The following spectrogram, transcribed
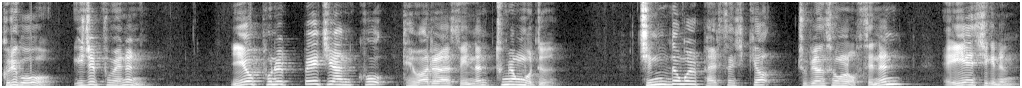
그리고 이 제품에는 이어폰을 빼지 않고 대화를 할 수 있는 투명 모드, 진동을 발생시켜 주변 소음을 없애는 ANC 기능,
